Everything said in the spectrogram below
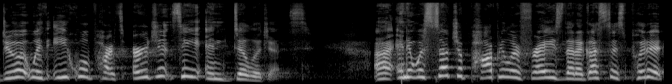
do it with equal parts urgency and diligence. Uh, and it was such a popular phrase that Augustus put it,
